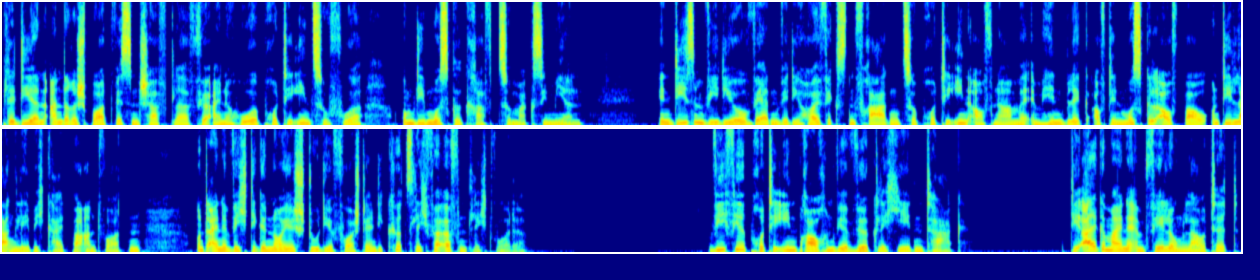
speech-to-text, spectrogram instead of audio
plädieren andere Sportwissenschaftler für eine hohe Proteinzufuhr, um die Muskelkraft zu maximieren. In diesem Video werden wir die häufigsten Fragen zur Proteinaufnahme im Hinblick auf den Muskelaufbau und die Langlebigkeit beantworten und eine wichtige neue Studie vorstellen, die kürzlich veröffentlicht wurde. Wie viel Protein brauchen wir wirklich jeden Tag? Die allgemeine Empfehlung lautet,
